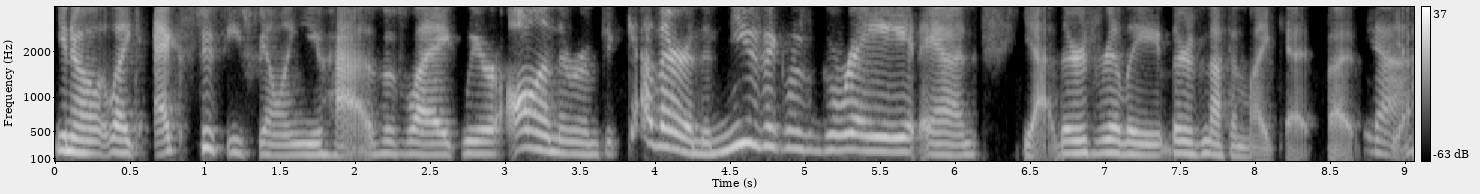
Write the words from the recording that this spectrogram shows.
you know, like ecstasy feeling you have of like we were all in the room together and the music was great. And yeah, there's really there's nothing like it. But Yeah.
